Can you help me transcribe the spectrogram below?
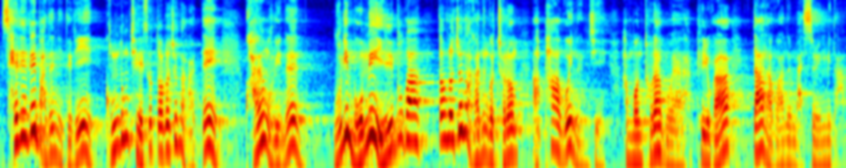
세례를 받은 이들이 공동체에서 떨어져 나갈 때 과연 우리는 우리 몸의 일부가 떨어져 나가는 것처럼 아파하고 있는지 한번 돌아보아야 할 필요가 있다라고 하는 말씀입니다.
